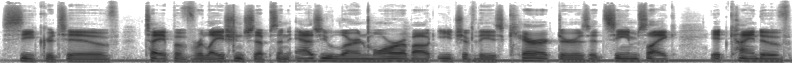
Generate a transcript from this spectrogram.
secretive type of relationships. And as you learn more about each of these characters, it seems like it kind of.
